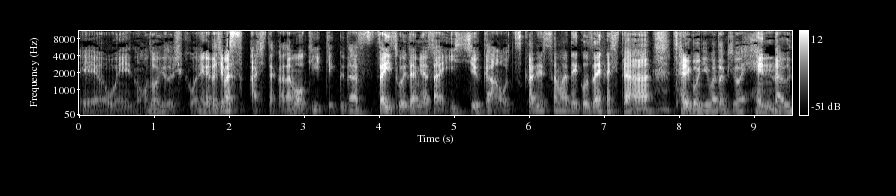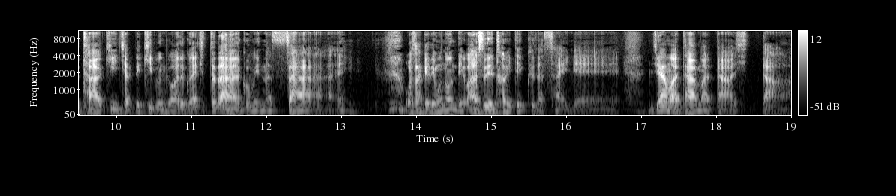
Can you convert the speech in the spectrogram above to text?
えー、応援のほどよろしくお願いいたします。明日からも聞いてください。それでは皆さん一週間お疲れ様でございました。最後に私の変な歌聞いちゃって気分が悪くなっちゃったらごめんなさい。お酒でも飲んで忘れといてくださいね。じゃあまたまた明日。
